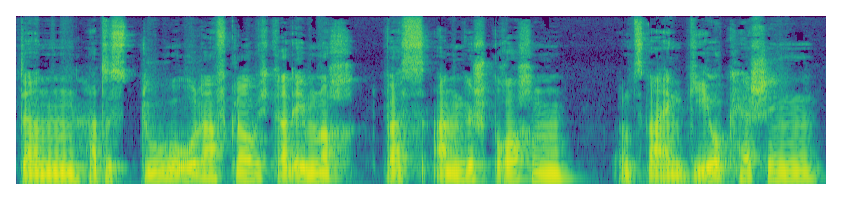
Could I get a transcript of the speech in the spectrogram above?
Dann hattest du, Olaf, glaube ich, gerade eben noch was angesprochen, und zwar ein Geocaching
